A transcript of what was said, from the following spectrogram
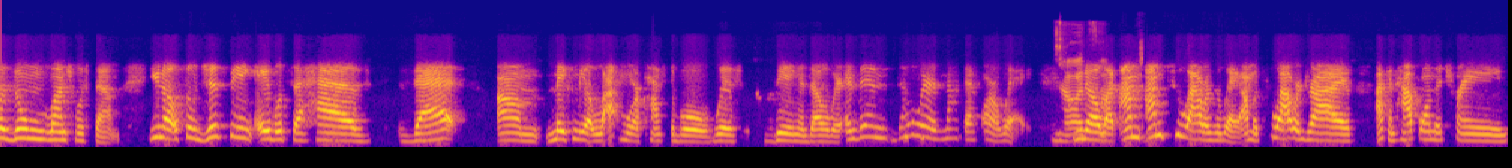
a Zoom lunch with them, you know. So just being able to have that um, makes me a lot more comfortable with being in Delaware. And then Delaware is not that far away. No, you know, like I'm I'm two hours away. I'm a two hour drive. I can hop on the train,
